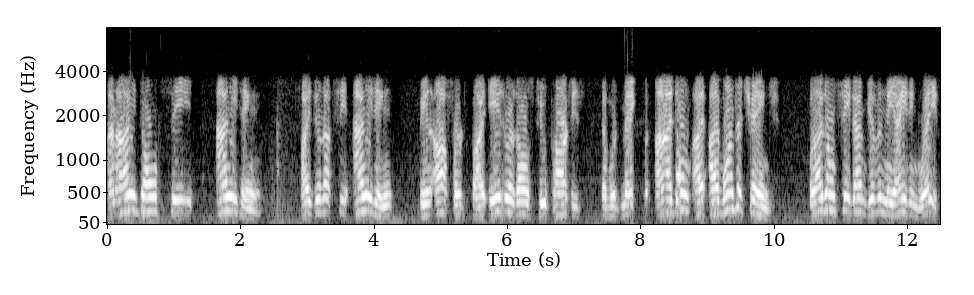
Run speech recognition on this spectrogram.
and I don't see anything. I do not see anything being offered by either of those two parties that would make. And I don't. I, I want a change, but I don't see them giving me anything great.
